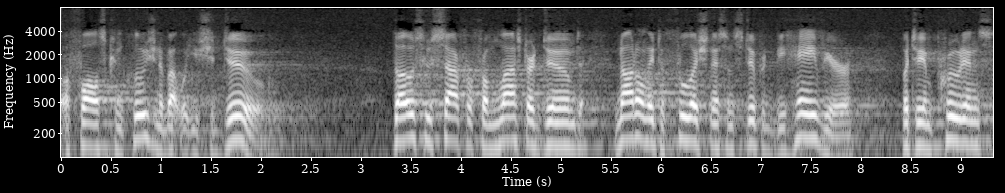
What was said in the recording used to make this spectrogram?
a false conclusion about what you should do. Those who suffer from lust are doomed not only to foolishness and stupid behavior, but to imprudence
